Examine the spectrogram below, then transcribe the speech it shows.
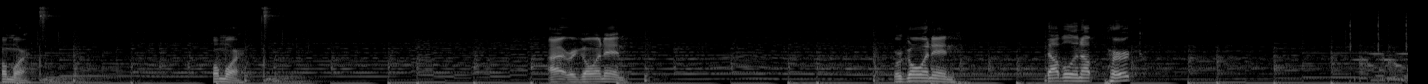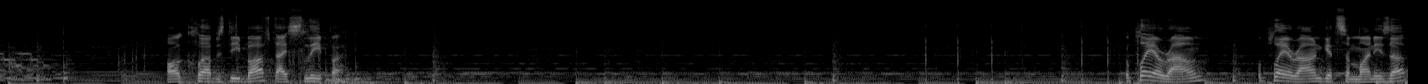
One more. One more. All right, we're going in. We're going in. Doubling up perk. All clubs debuffed. I sleep. Uh, we'll play around. We'll play around, get some monies up.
